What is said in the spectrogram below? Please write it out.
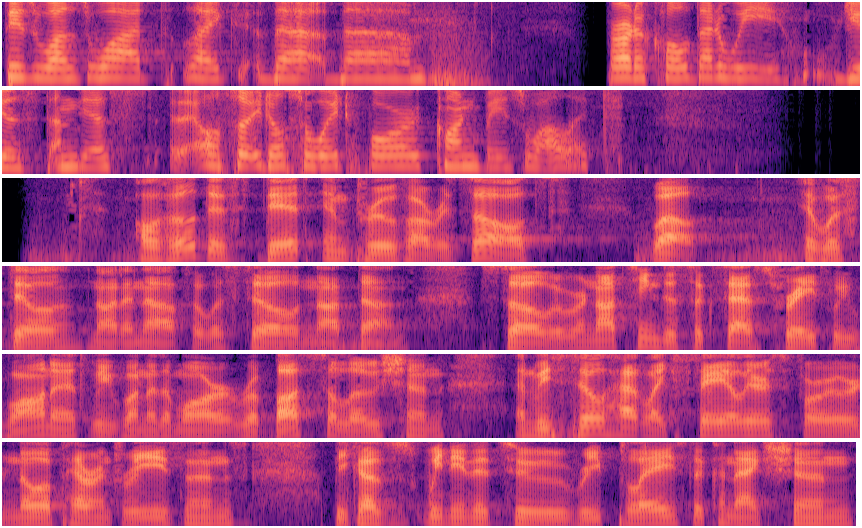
This was what like the, the protocol that we used. And yes, also it also wait for Coinbase wallet. Although this did improve our results, well, it was still not enough. It was still not done. So we were not seeing the success rate we wanted. We wanted a more robust solution, and we still had like failures for no apparent reasons because we needed to replace the connection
